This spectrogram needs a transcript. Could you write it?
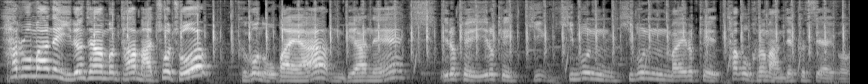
하루 만에 이런 템 한번 다 맞춰줘? 그건 오바야 음, 미안해 이렇게 이렇게 기, 기분 기분 막 이렇게 타고 그러면 안 돼 크스야 이거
